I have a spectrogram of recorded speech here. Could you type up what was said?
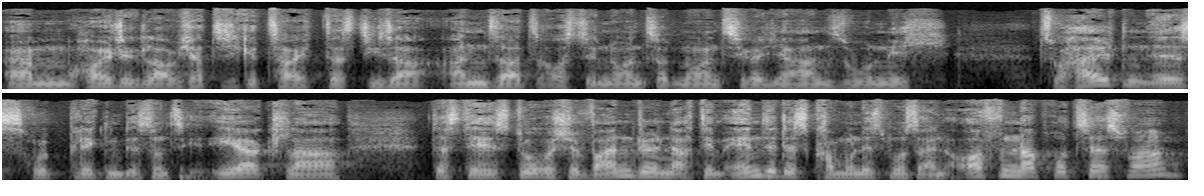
Ähm, heute, glaube ich, hat sich gezeigt, dass dieser Ansatz aus den 1990er Jahren so nicht zu halten ist. Rückblickend ist uns eher klar, dass der historische Wandel nach dem Ende des Kommunismus ein offener Prozess war.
